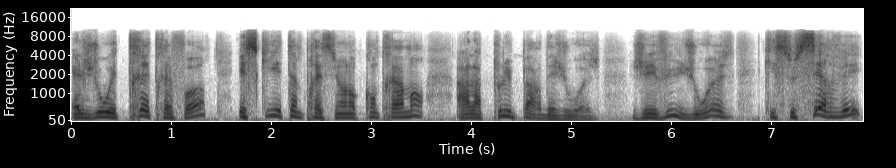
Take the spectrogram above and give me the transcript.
elle jouait très très fort. Et ce qui est impressionnant, contrairement à la plupart des joueuses, j'ai vu une joueuse qui se servait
